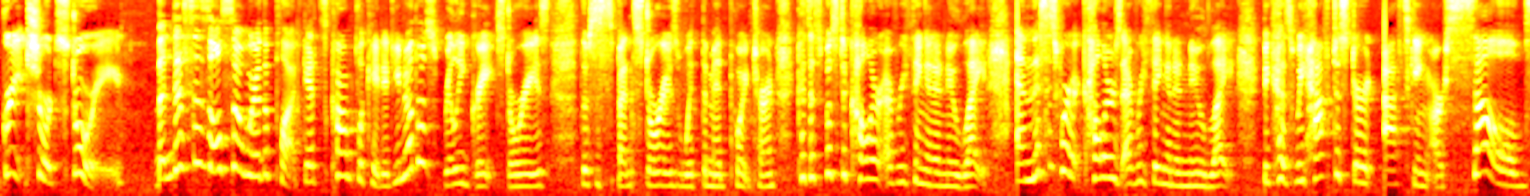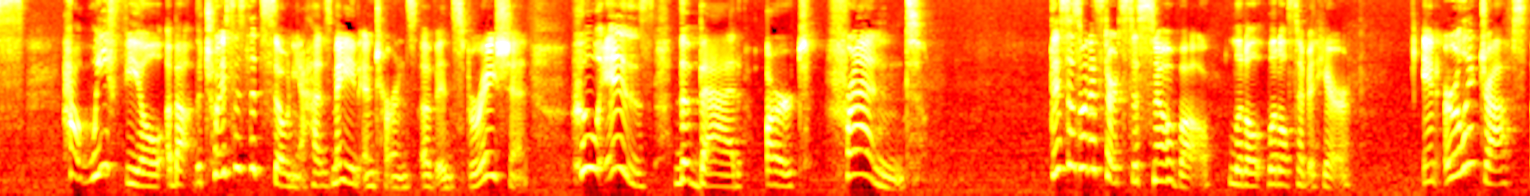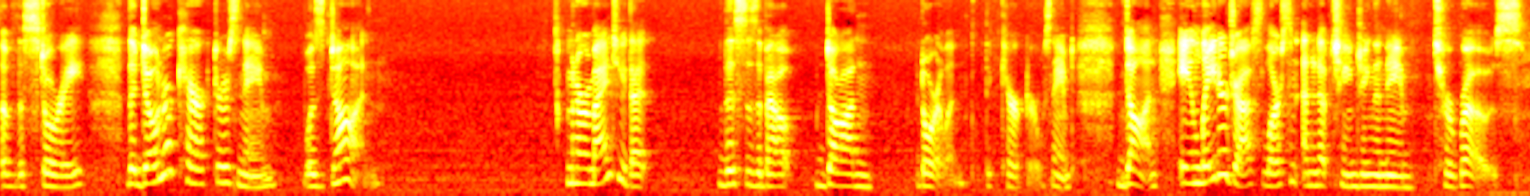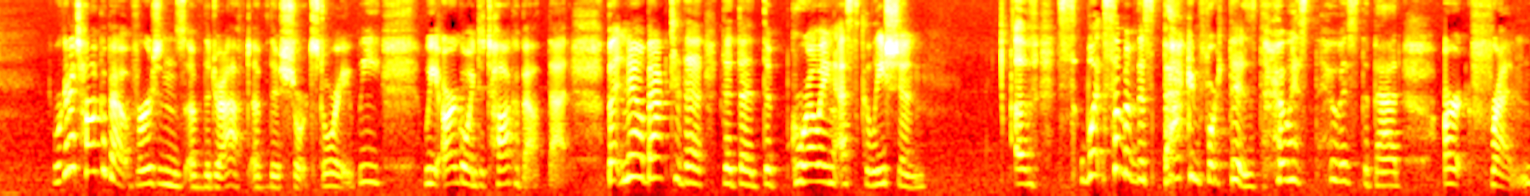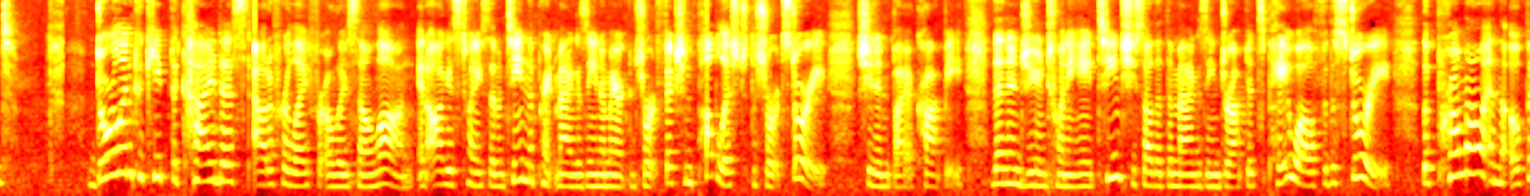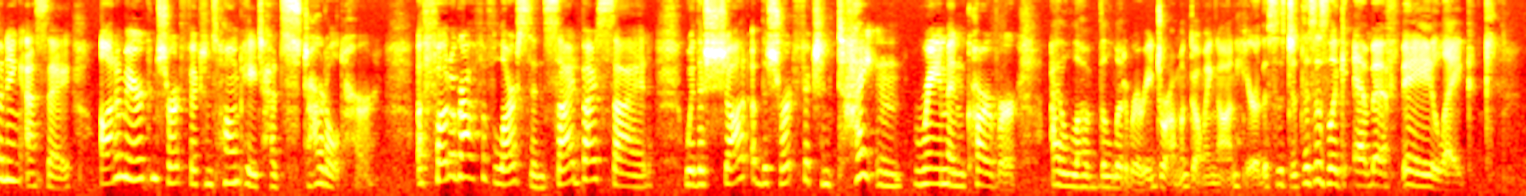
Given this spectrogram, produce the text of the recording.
great short story. But this is also where the plot gets complicated. You know those really great stories, those suspense stories with the midpoint turn? Because it's supposed to color everything in a new light. And this is where it colors everything in a new light because we have to start asking ourselves how we feel about the choices that Sonya has made in terms of inspiration. Who is the bad art friend? This is when it starts to snowball. Little, little snippet here. In early drafts of the story, the donor character's name was Dawn. I'm gonna remind you that this is about Dawn Dorland, the character was named Dawn. In later drafts, Larson ended up changing the name to Rose. We're going to talk about versions of the draft of this short story. We we are going to talk about that. But now back to the the the, the growing escalation of what some of this back and forth is. Who is who is the bad art friend? Dorland could keep the kindest out of her life for only so long. In August 2017, the print magazine American Short Fiction published the short story. She didn't buy a copy. Then in June 2018, she saw that the magazine dropped its paywall for the story. The promo and the opening essay on American Short Fiction's homepage had startled her. A photograph of Larson side by side with a shot of the short fiction titan Raymond Carver. I love the literary drama going on here. This is just, this is like MFA, like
